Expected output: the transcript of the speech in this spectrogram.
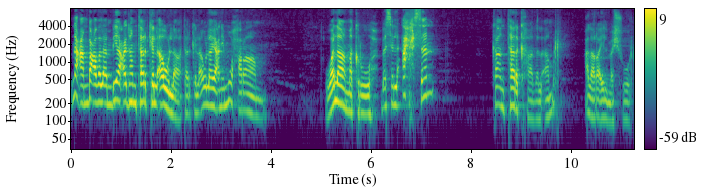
نعم بعض الأنبياء عندهم ترك الأولى. ترك الأولى يعني مو حرام ولا مكروه بس الأحسن كان ترك هذا الأمر على رأي المشهور.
